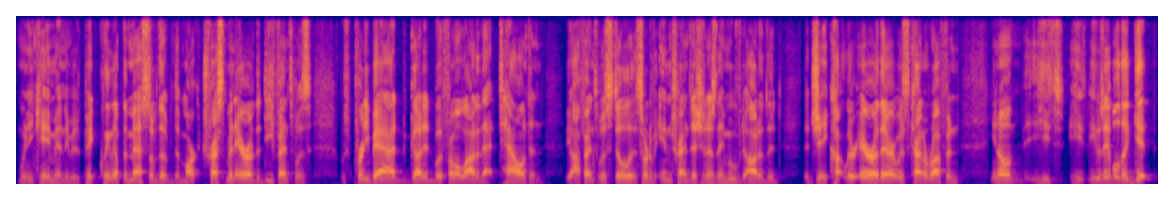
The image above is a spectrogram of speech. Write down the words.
when he came in. He was pick, cleaning up the mess of the, the Marc Trestman era. The defense was was pretty bad, gutted from a lot of that talent, and the offense was still sort of in transition as they moved out of the, the Jay Cutler era there. It was kind of rough. And, you know, he's, he, he was able to get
